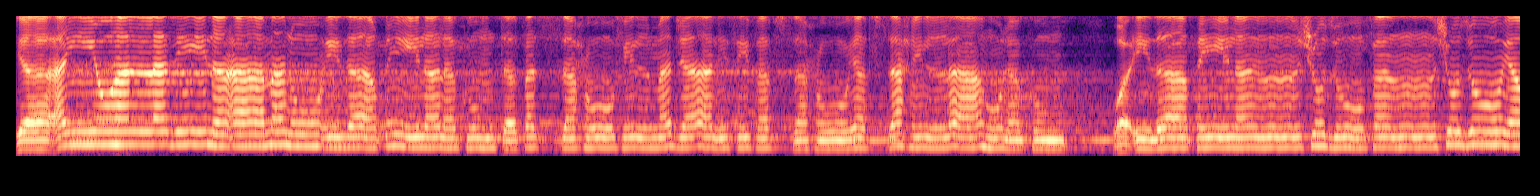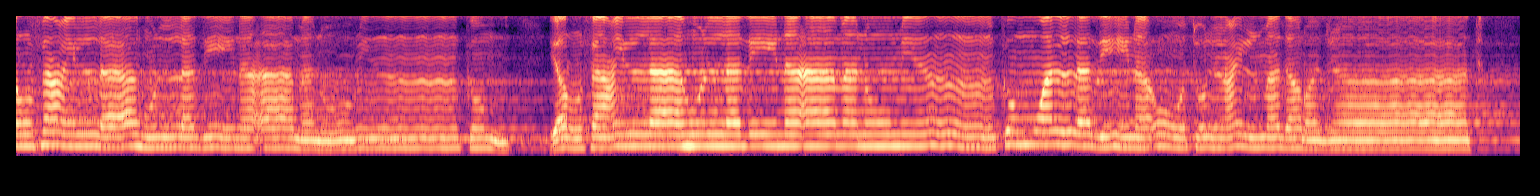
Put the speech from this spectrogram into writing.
يا أيها الذين آمنوا إذا قيل لكم تفسحوا في المجالس فافسحوا يفسح الله لكم وإذا قيل انشزوا فانشزوا يرفع الله الذين آمنوا منكم يرفع الله الذين آمنوا منكم والذين أوتوا العلم درجات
